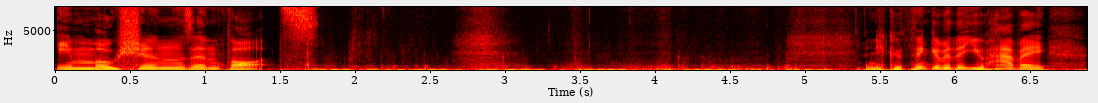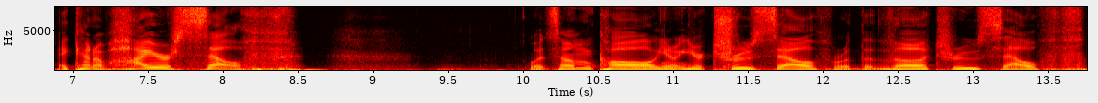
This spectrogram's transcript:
emotions and thoughts. And you could think of it that you have a, a kind of higher self, what some call, you know, your true self or the the true self.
